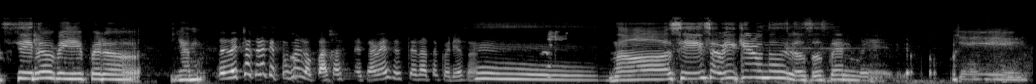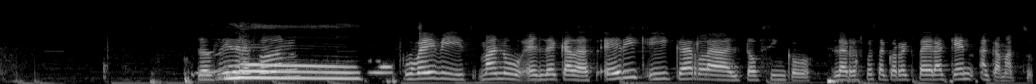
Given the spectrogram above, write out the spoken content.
Sí lo vi, pero ya De hecho, creo que tú me lo pasaste, ¿sabes? Este dato curioso. Mm, no, sí, sabía que era uno de los dos en medio. Yay. Los líderes son. Q-Babies, Manu, el décadas, Eric y Carla, el top 5. La respuesta correcta era Ken Akamatsu.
